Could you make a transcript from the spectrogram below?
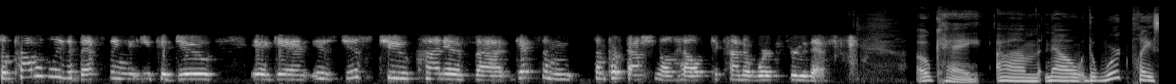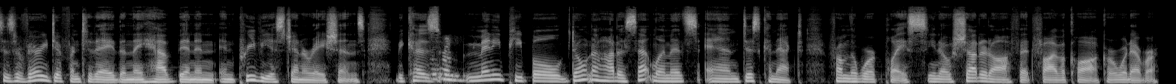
So probably the best thing that you could do again is just to kind of uh, get some some professional help to kind of work through this. Okay. Um, now, the workplaces are very different today than they have been in, in previous generations because mm-hmm. many people don't know how to set limits and disconnect from the workplace, you know, shut it off at five o'clock or whatever.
